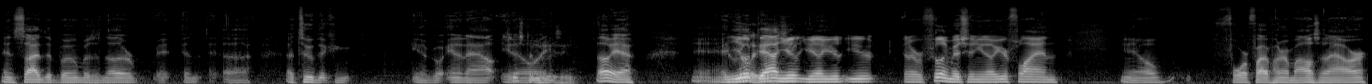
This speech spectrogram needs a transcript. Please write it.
inside the boom is another in, uh, a tube that can, you know, go in and out. You Just know, and- amazing. oh yeah, Yeah, and It you look down. You you know you're you're in a refueling mission. You know you're flying, you know, four or five hundred miles an hour.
